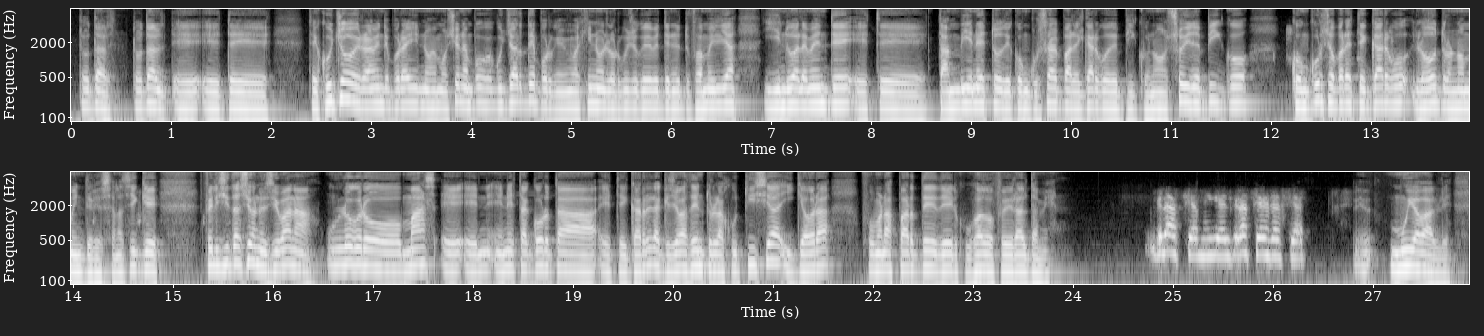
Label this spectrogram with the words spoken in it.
Total, total. Eh, eh, te, te escucho y realmente por ahí nos emociona un poco escucharte porque me imagino el orgullo que debe tener tu familia y indudablemente este, también esto de concursar para el cargo de Pico. no Soy de Pico, concurso para este cargo, los otros no me interesan. Así que felicitaciones, Ivana. Un logro más eh, en, en, esta corta este, carrera que llevas dentro de la justicia y que ahora formarás parte del juzgado federal también. Gracias, Miguel. Gracias, gracias. muy amable.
